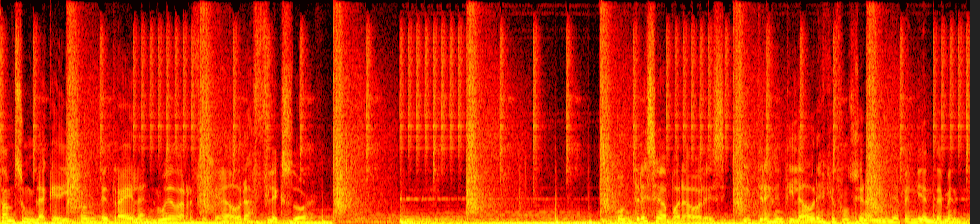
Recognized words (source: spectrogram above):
Samsung Black Edition te trae la nueva refrigeradora FlexDoor. Con tres evaporadores y tres ventiladores que funcionan independientemente.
